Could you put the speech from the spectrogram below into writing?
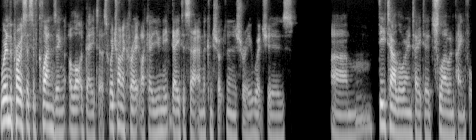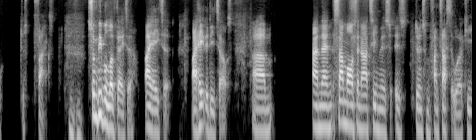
we're in the process of cleansing a lot of data, so we're trying to create like a unique data set in the construction industry, which is um, detail orientated, slow, and painful. Just facts. Mhm. Some people love data. I hate it. I hate the details. Um, and then Sam Martin, our team is is doing some fantastic work. He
